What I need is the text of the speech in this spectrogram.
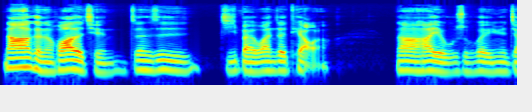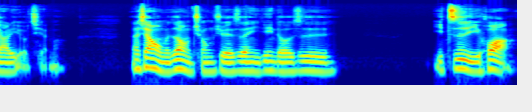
那他可能花的钱真的是几百万在跳了，那他也无所谓，因为家里有钱嘛。那像我们这种穷学生，一定都是一字一画、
